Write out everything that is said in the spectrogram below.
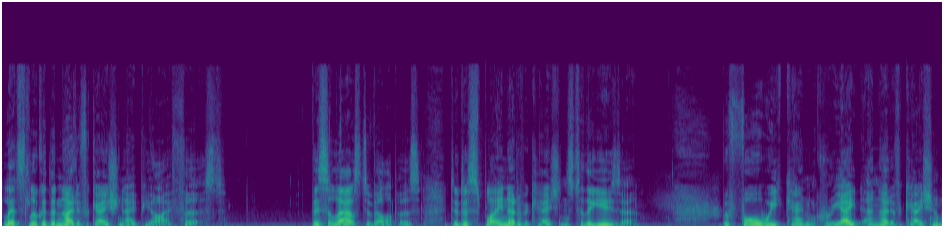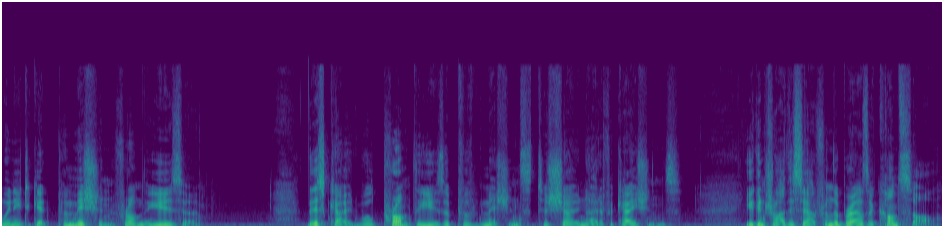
Let's look at the Notification API first. This allows developers to display notifications to the user. Before we can create a notification, we need to get permission from the user. This code will prompt the user for permissions to show notifications. You can try this out from the browser console.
